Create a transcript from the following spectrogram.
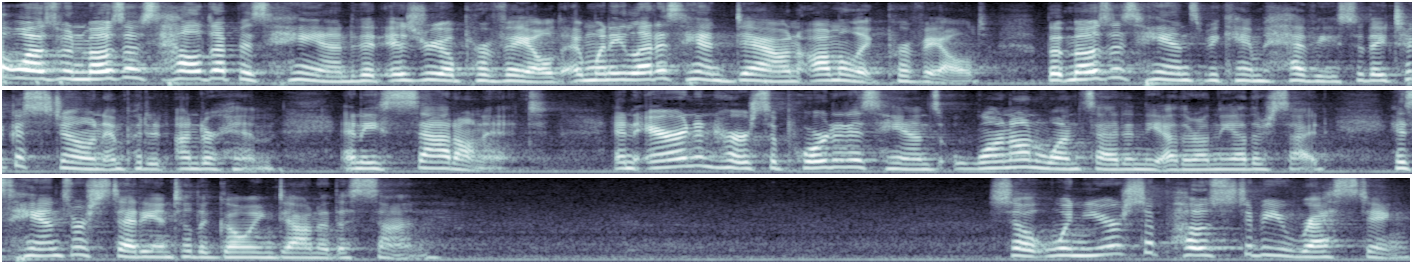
it was when Moses held up his hand that Israel prevailed, and when he let his hand down, Amalek prevailed. But Moses' hands became heavy, so they took a stone and put it under him, and he sat on it. And Aaron and Hur supported his hands, one on one side and the other on the other side. His hands were steady until the going down of the sun. So when you're supposed to be resting,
